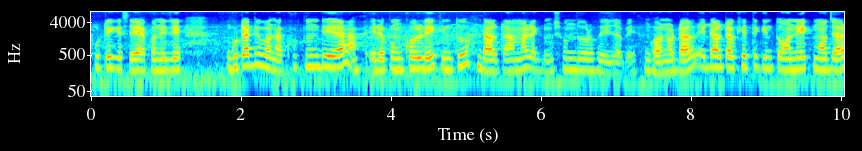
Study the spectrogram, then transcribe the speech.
ফুটে গেছে। এখন এই যে গোটা দেব না, খুঁটুন দিয়ে এরকম করলে কিন্তু ডালটা আমার একদম সুন্দর হয়ে যাবে। ঘন ডাল, এই ডালটা খেতে কিন্তু অনেক মজার।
